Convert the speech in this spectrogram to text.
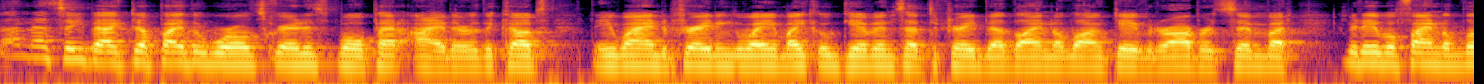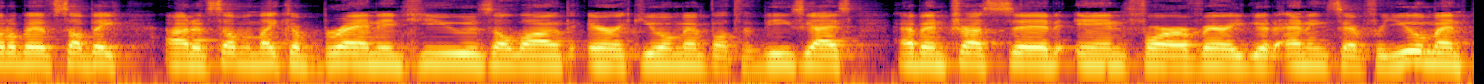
not necessarily backed up by the world's greatest bullpen either. The Cubs, they wind up trading away Mychal Givens at the trade deadline along David Robertson, but you've been able to find a little bit of something out of someone like a Brandon Hughes along with Erich Uelmen. Both of these guys have been trusted in for a very good innings, and for Uelmen,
